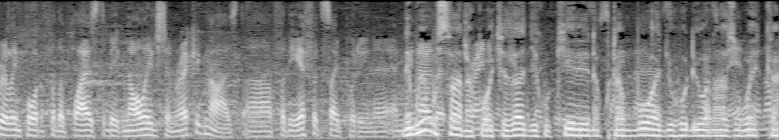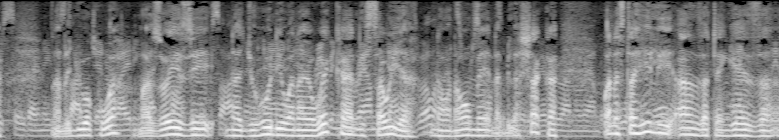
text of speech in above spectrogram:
Really important for the players to be acknowledged and recognised uh, for the efforts they put in. And Ni muhimu sana kwa wachezaji kukiri na kutambua juhudi wanazoweka, na najua kuwa mazoezi na juhudi wanayoweka ni sawia na wanaume, na bila shaka wanastahili anza tengeza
